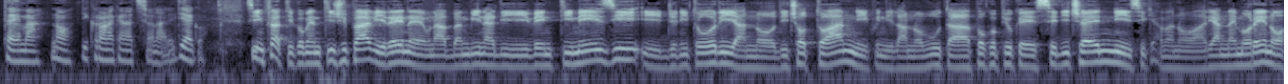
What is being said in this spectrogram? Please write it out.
tema no, di cronaca nazionale. Diego. Sì infatti come anticipavi Irene è una bambina di 20 mesi, i genitori hanno 18 anni, quindi l'hanno avuta poco più che 16 anni, si chiamano Arianna e Moreno,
